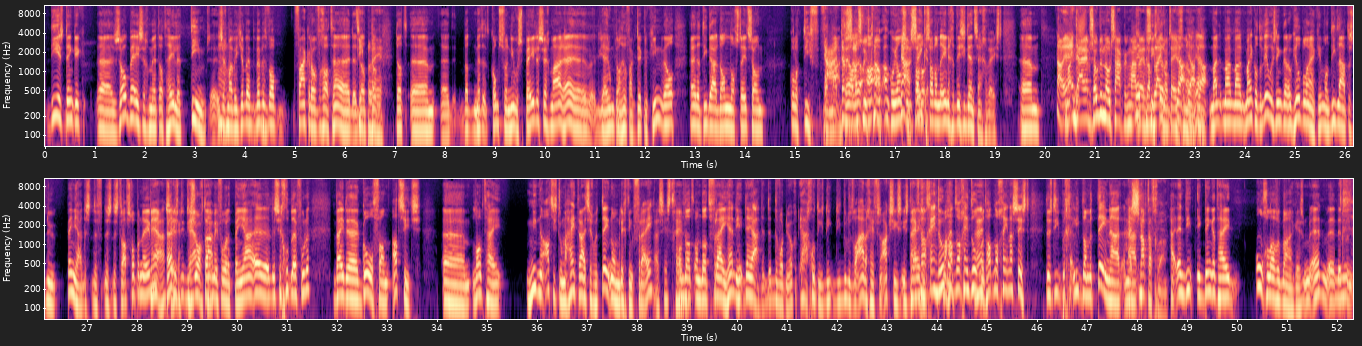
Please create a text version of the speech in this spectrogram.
Die is denk ik eh, zo bezig met dat hele team. Eh, Zeg maar, weet je, we, hebben- we hebben het wel vaker over gehad. Hè? Dat, dat, dat, ehm, eh, dat met het komst van nieuwe spelers, zeg maar. Hè, eh, jij noemt dan heel vaak Dick Lukien wel. Hè, dat die daar dan nog steeds zo'n collectief van Ja, maakt. dat is absoluut knap. Anko Jansen Ja, zou, dan de enige dissident zijn geweest. Ehm, Nou ja, Maar- en daar hebben ze ook de noodzakelijke maatregelen dan Nee, blijkbaar precies, tegen daarom. genomen. Ja, ja, Maar, maar, maar Michael de Leeuw is denk ik daar ook heel belangrijk in. Want die laat dus nu Peña dus de, de, de strafschoppen nemen. Ja, Hè, zeker. dus die, zorgt daarmee voor dat Peña eh, dus zich goed blijft voelen. Bij de goal van Atsic ehm, loopt hij niet naar Atsic toe. Maar hij draait zich meteen om richting Vrij. De assist geven. Omdat, omdat Vrij, hè, die, nou ja, d- d- er wordt nu ook... Ja goed, die, die, die doet het wel aardig. Heeft zijn acties, is Hij dreigend, nog geen doelpunt. Maar had nog geen doelpunt, had nog geen assist. Dus die beg- liep dan meteen naar... Hij naar snapt dat gewoon. hij, en die, ik denk dat hij ongelooflijk belangrijk is.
